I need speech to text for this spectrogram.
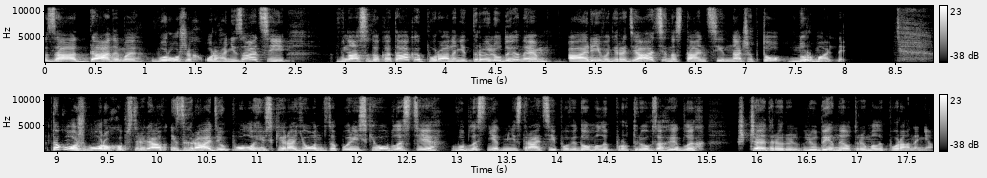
За даними ворожих організацій, внаслідок атаки поранені три людини, а рівень радіації на станції, начебто, нормальний. Також ворог обстріляв із градів Пологівський район в Запорізькій області. В обласній адміністрації повідомили про трьох загиблих. Ще три людини отримали поранення.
